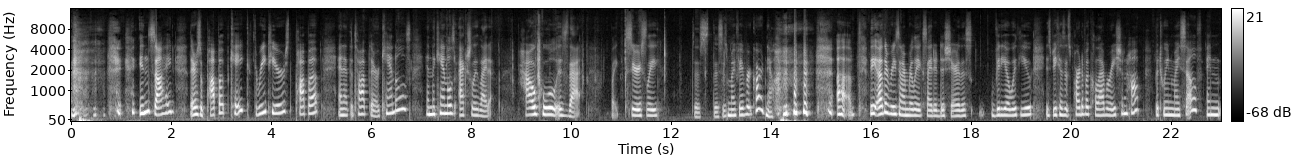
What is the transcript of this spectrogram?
Inside, there's a pop-up cake, three tiers pop up, and at the top there are candles, and the candles actually light up. How cool is that? Like seriously, this this is my favorite card now. uh, the other reason I'm really excited to share this video with you is because it's part of a collaboration hop between myself and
